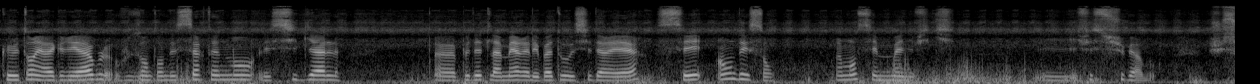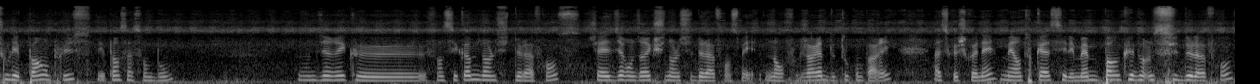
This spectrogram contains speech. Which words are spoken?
que le temps est agréable. Vous entendez certainement les cigales, euh, peut-être la mer et les bateaux aussi derrière. C'est indécent. Vraiment, c'est magnifique. il fait super beau. Je suis sous les pins en plus. Les pins, ça sent bon. On dirait que. Enfin, c'est comme dans le sud de la France. J'allais dire, on dirait que je suis dans le sud de la France, mais non, faut que j'arrête de tout comparer à ce que je connais. Mais en tout cas, c'est les mêmes pains que dans le sud de la France.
